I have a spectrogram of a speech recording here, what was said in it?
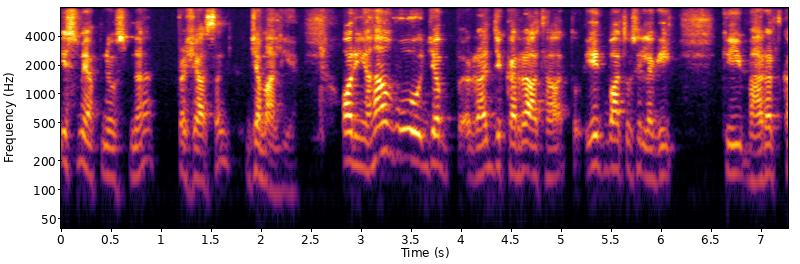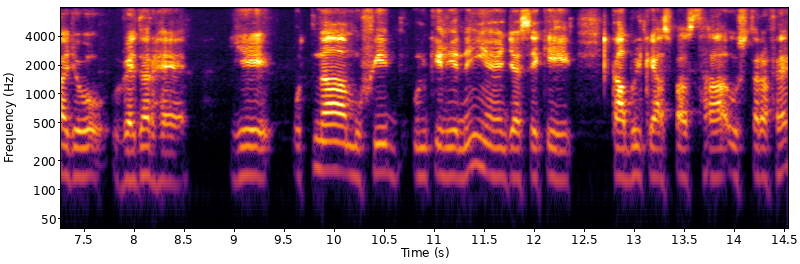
इसमें अपने उसने प्रशासन जमा लिया और यहाँ वो जब राज्य कर रहा था तो एक बात उसे लगी कि भारत का जो वेदर है, ये उतना मुफीद उनके लिए नहीं है जैसे कि काबुल के आसपास था, उस तरफ़ है।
